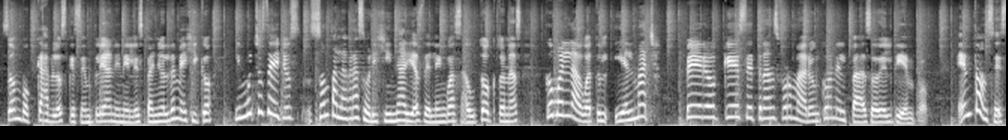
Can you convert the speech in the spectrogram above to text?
son vocablos que se emplean en el español de México y muchos de ellos son palabras originarias de lenguas autóctonas como el náhuatl y el macha, pero que se transformaron con el paso del tiempo. Entonces,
